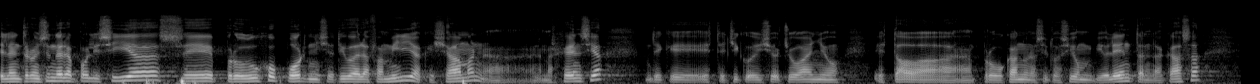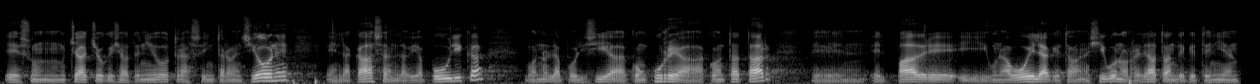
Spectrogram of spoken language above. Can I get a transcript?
La intervención de la policía se produjo por iniciativa de la familia que llaman a, la emergencia de que este chico de 18 años estaba provocando una situación violenta en la casa. Es un muchacho que ya ha tenido otras intervenciones en la casa, en la vía pública. Bueno, la policía concurre a constatar. Eh, el padre y una abuela que estaban allí, bueno, relatan de que tenían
